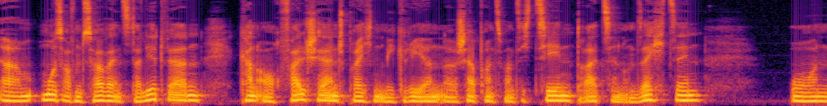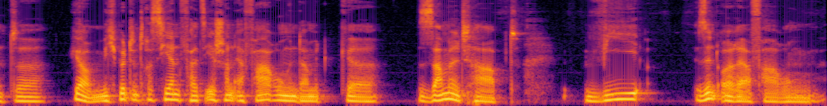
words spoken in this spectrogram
Ähm, muss auf dem Server installiert werden, kann auch Fileshare entsprechend migrieren, äh, SharePoint 2010, 13 und 16. Und äh, ja, mich würde interessieren, falls ihr schon Erfahrungen damit gesammelt habt, wie sind eure Erfahrungen?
